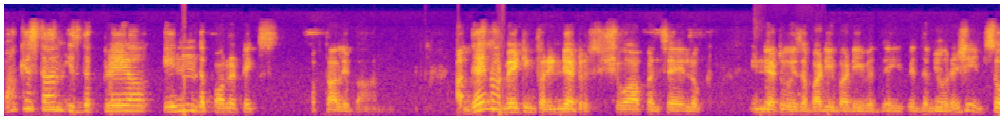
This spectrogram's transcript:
Pakistan is the player in the politics of Taliban. They're not waiting for India to show up and say, look, India too is a buddy buddy with the with the new regime. So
